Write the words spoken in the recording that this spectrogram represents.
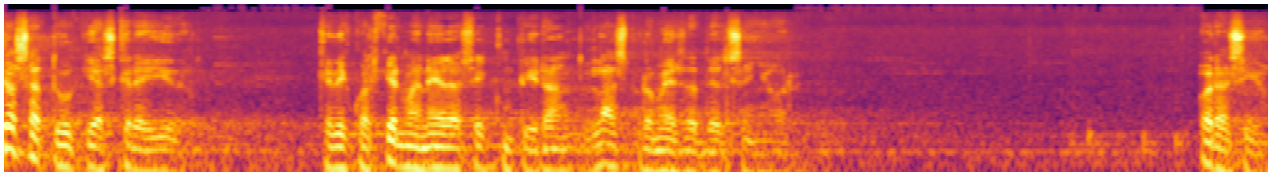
Dichosa tú que has creído, que de cualquier manera se cumplirán las promesas del Señor. Oración.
